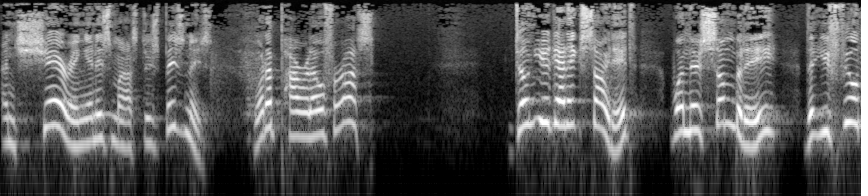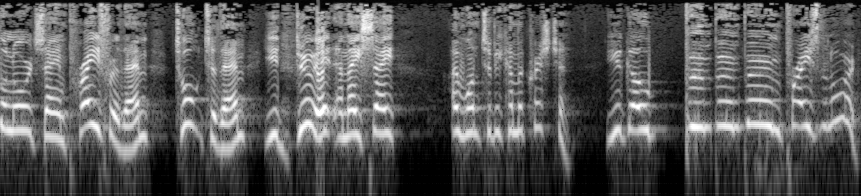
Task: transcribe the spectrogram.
and sharing in his master's business. What a parallel for us. Don't you get excited when there's somebody that you feel the Lord saying, pray for them, talk to them, you do it, and they say, I want to become a Christian. You go, boom, boom, boom, praise the Lord.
